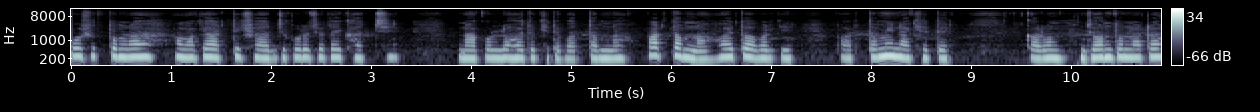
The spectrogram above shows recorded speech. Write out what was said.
ওষুধ তোমরা আমাকে আর্থিক সাহায্য করেছ, তাই খাচ্ছি। না করলে হয়তো খেতে পারতাম না। পারতাম না, হয়তো আবার কি পারতামই না খেতে। কারণ যন্ত্রণাটা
